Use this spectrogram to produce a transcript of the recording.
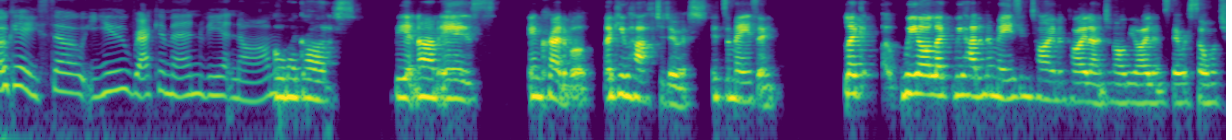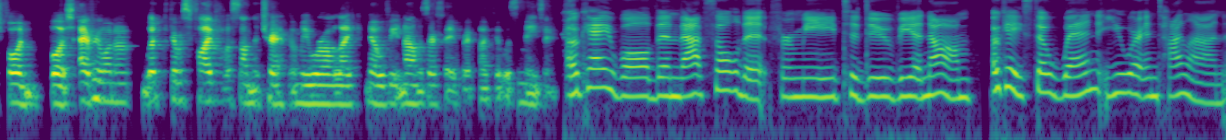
Okay, so you recommend Vietnam? Oh my God. Vietnam is incredible. Like you have to do it. It's amazing. Like we all like we had an amazing time in Thailand and all the islands. They were so much fun. But everyone like there was five of us on the trip and we were all like, no, Vietnam was our favorite. Like it was amazing. Okay, well then that sold it for me to do Vietnam. Okay, so when you were in Thailand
